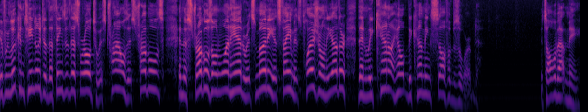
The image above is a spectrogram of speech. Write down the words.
If we look continually to the things of this world, to its trials, its troubles, and the struggles on one hand, or its money, its fame, its pleasure on the other, then we cannot help becoming self absorbed. It's all about me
